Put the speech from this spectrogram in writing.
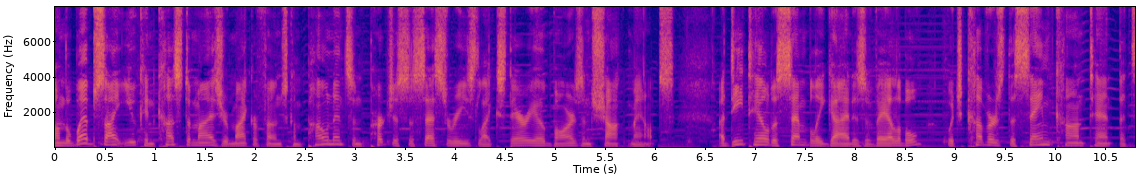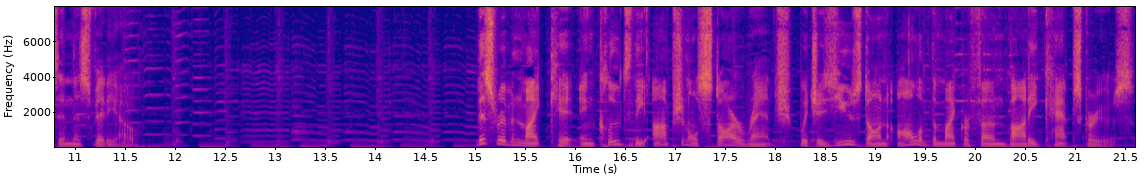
On the website, you can customize your microphone's components and purchase accessories like stereo bars and shock mounts. A detailed assembly guide is available, which covers the same content that's in this video. This ribbon mic kit includes the optional star wrench, which is used on all of the microphone body cap screws.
